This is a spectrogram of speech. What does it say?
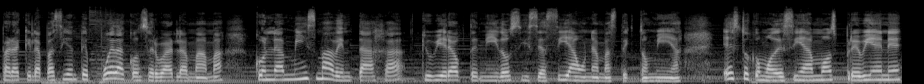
para que la paciente pueda conservar la mama con la misma ventaja que hubiera obtenido si se hacía una mastectomía. Esto, como decíamos, previene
